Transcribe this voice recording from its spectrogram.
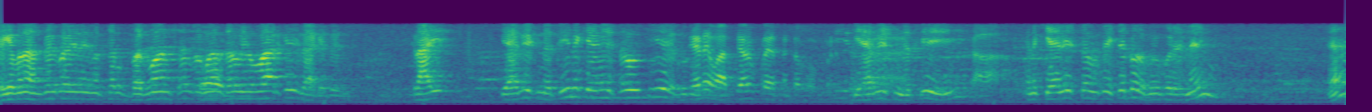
મને સમજણ પડી નહીં મતલબ ભગવાન છે ભગવાન થવું એ વાર કેવી લાગે છે? ક્રાઇસ્ટ કેમિસ્ટ નથી ને કેમિસ્ટ થવું એને છીએ વાંચવાનો પ્રયત્ન કરવો પડે. કેમિસ્ટ નથી. અને કેમિસ્ટ થવું તો કેટલું અઘરું પડે નહીં? હે.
